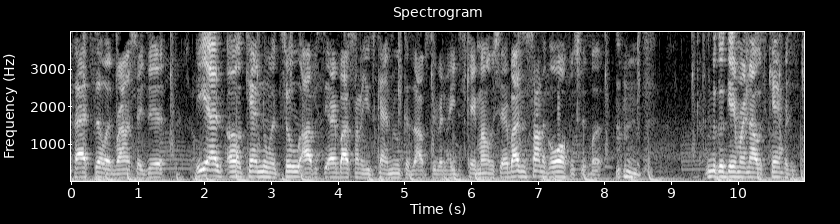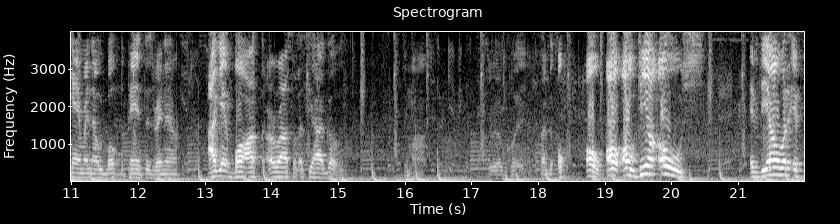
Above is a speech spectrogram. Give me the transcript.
Pat Sill, and Ryan Shazier. He has uh, Cam Newton too. Obviously, everybody's trying to use Cam Newton because obviously right now he just came out with shit. Everybody's just trying to go off and shit. But a good game right now. It's Cam versus Cam right now. We both the Panthers right now. I get ball off so let's see how it goes. Come on. Real quick. Oh, oh, oh, oh, Dion. Oh, sh if Dion would, if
